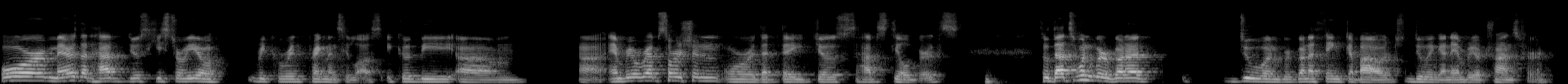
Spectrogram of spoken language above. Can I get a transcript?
Or mares that have just history of recurrent pregnancy loss. It could be um, uh, embryo reabsorption or that they just have stillbirths. So that's when we're gonna do and we're gonna think about doing an embryo transfer.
